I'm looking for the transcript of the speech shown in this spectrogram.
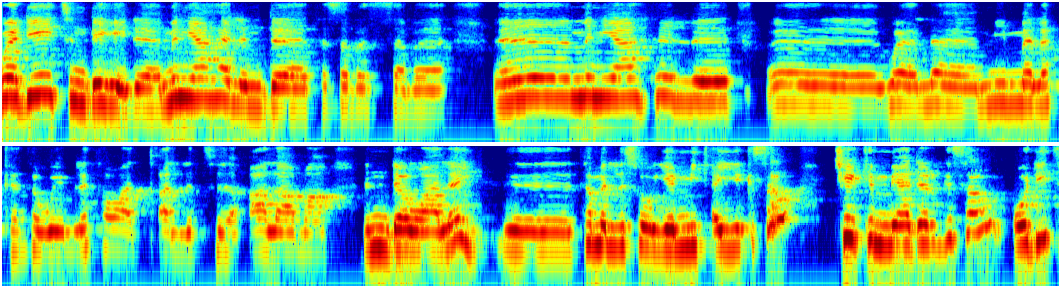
ወዴት እንደሄደ ምን ያህል እንደተሰበሰበ ምን ያህል ለሚመለከተው ወይም ለተዋጣለት አላማ እንደዋለ ተመልሶ የሚጠይቅ ሰው check የሚያደርግ ሰው ኦዲት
